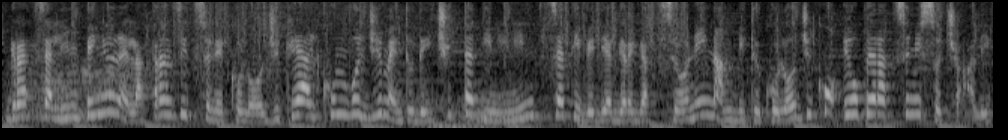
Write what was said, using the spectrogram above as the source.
grazie all'impegno nella transizione ecologica e al coinvolgimento dei cittadini in iniziative di aggregazione in ambito ecologico e operazioni sociali.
